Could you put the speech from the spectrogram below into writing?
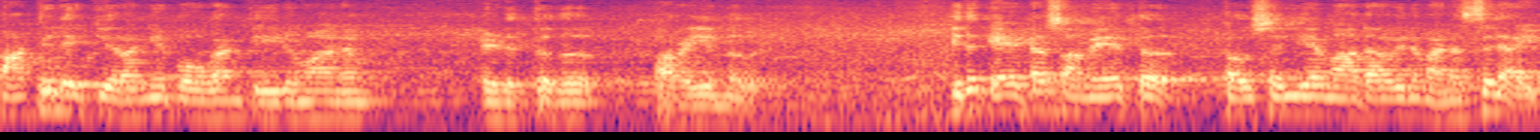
കാട്ടിലേക്ക് ഇറങ്ങി പോകാൻ തീരുമാനം എടുത്തത് പറയുന്നത്. ഇത് കേട്ട സമയത്ത് കൗസല്യ മാതാവിന് മനസ്സിലായി.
